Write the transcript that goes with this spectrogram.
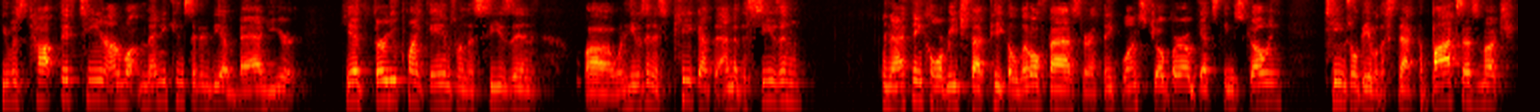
he was top 15 on what many consider to be a bad year. He had 30 point games when the season, uh, when he was in his peak at the end of the season. And I think he'll reach that peak a little faster. I think once Joe Burrow gets things going, teams won't be able to stack the box as much.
